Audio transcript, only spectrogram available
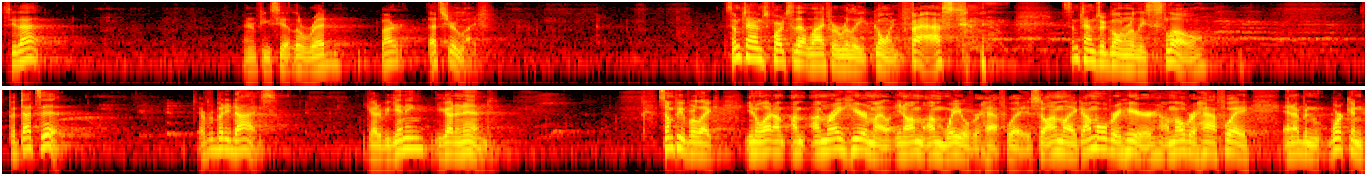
See that? I don't know if you can see that little red bar. That's your life. Sometimes parts of that life are really going fast, sometimes they're going really slow, but that's it. Everybody dies. You got a beginning, you got an end. Some people are like, you know what, I'm, I'm, I'm right here in my, you know, I'm, I'm way over halfway. So I'm like, I'm over here, I'm over halfway, and I've been working,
